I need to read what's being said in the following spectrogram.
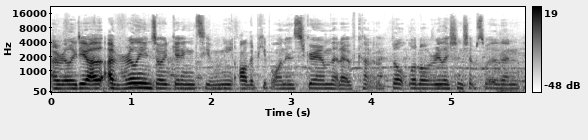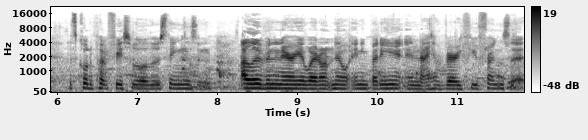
I really do. I, I've really enjoyed getting to meet all the people on Instagram that I've kind of built little relationships with, and it's cool to put face with all those things. And I live in an area where I don't know anybody, and I have very few friends that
